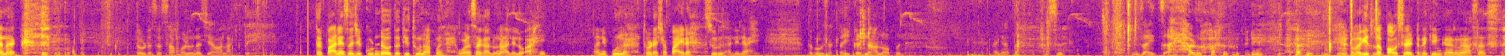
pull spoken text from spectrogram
भयानक. थोडंसं सांभाळूनच यावं लागते तर पाण्याचं जे कुंड होतं तिथून आपण वळसा घालून आलेलो आहे. आणि पुन्हा थोड्याशा पायऱ्या सुरू झालेल्या आहे. तर बघू शकता इकडनं आलो आपण. आणि आता असं जायचं आहे हळूहळू. बघितलं पावसाळ्यात ट्रेकिंग करणं असं असतं.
